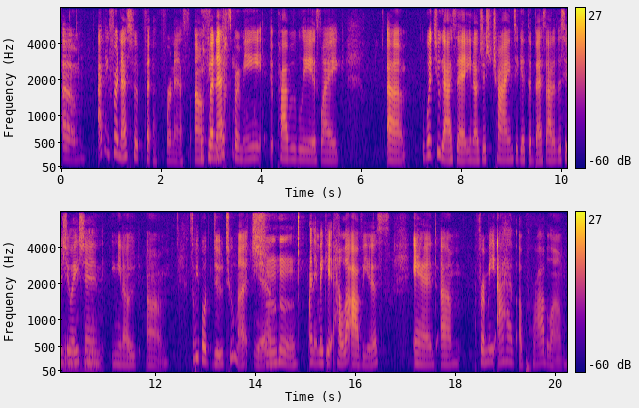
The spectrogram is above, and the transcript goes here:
um, I think finesse, for, fi- uh, finesse, um, finesse for me probably is like um, what you guys said, you know, just trying to get the best out of the situation. You know, um, some people do too much. Yeah. Mm-hmm. and they make it hella obvious. And um, for me, I have a problem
